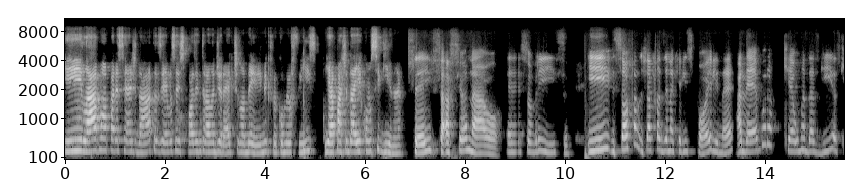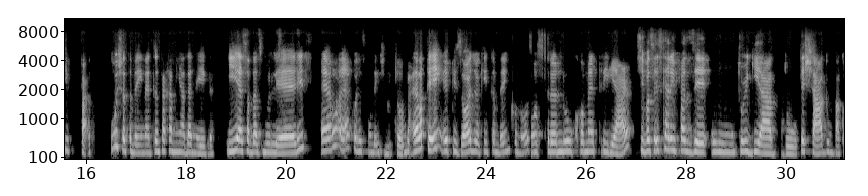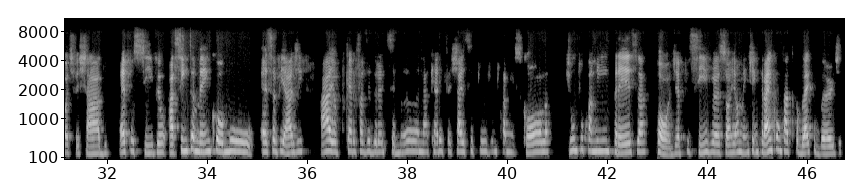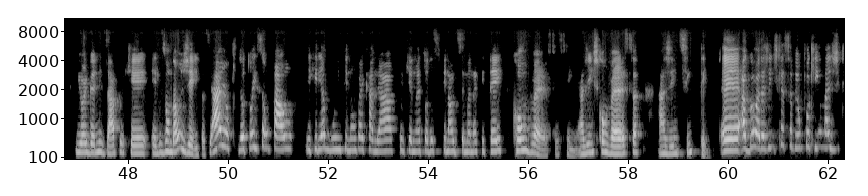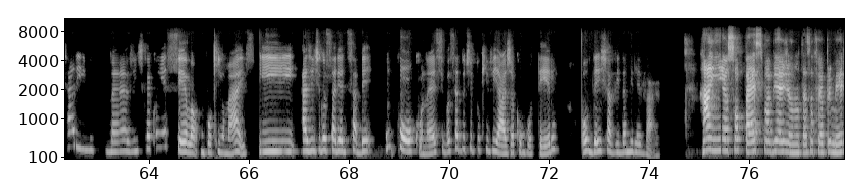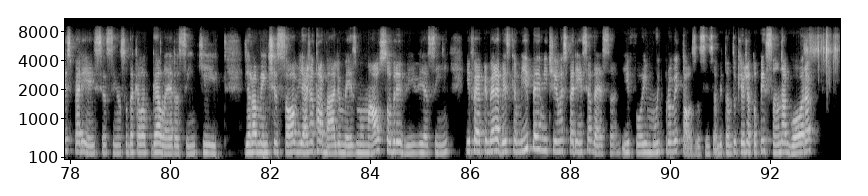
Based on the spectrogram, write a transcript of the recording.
E lá vão aparecer as datas, e aí vocês podem entrar no direct, no DM, que foi como eu fiz, e a partir daí conseguir, né? Sensacional! É sobre isso. E só já fazendo aquele spoiler, né? A Débora, que é uma das guias que puxa também, né? Tanto a caminhada negra e essa das mulheres, ela é correspondente do Tonga. Ela tem episódio aqui também conosco, mostrando como é trilhar. Se vocês querem fazer um tour guiado fechado, um pacote fechado, é possível. Assim também como essa viagem. Ah, eu quero fazer durante a semana, quero fechar esse tour junto com a minha escola junto com a minha empresa? Pode, é possível, é só realmente entrar em contato com a Blackbird e organizar, porque eles vão dar um jeito. Assim, ah, eu estou em São Paulo e queria muito e não vai calhar, porque não é todo esse final de semana que tem. Conversa, assim, a gente conversa, a gente se entende. É, agora, a gente quer saber um pouquinho mais de Karine, né? A gente quer conhecê-la um pouquinho mais e a gente gostaria de saber um pouco, né? Se você é do tipo que viaja com roteiro ou deixa a vida me levar. Rainha, eu sou péssima viajando, tá? Essa foi a primeira experiência, assim, eu sou daquela galera, assim, que geralmente só viaja a trabalho mesmo, mal sobrevive, assim, e foi a primeira vez que eu me permiti uma experiência dessa, e foi muito proveitosa, assim, sabe? Tanto que eu já estou pensando agora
